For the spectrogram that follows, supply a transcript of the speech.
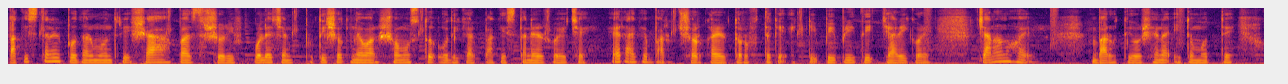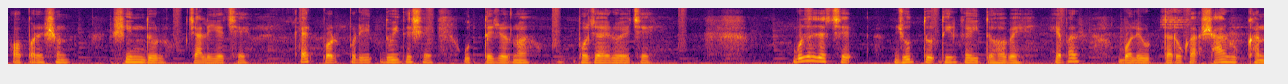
পাকিস্তানের প্রধানমন্ত্রী শাহবাজ শরীফ বলেছেন, প্রতিশোধ নেওয়ার সমস্ত অধিকার পাকিস্তানের রয়েছে। এর আগে ভারত সরকারের তরফ থেকে একটি বিবৃতি জারি করে। জানানো হয়, ভারতীয় সেনা ইতিমধ্যে অপারেশন সিন্দুর চালিয়েছে। এর পরপরই দুই দেশে উত্তেজনা বজায় রয়েছে। বোঝা যাচ্ছে যুদ্ধ দীর্ঘায়িত হবে। এবার বলিউড তারকা শাহরুখ খান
